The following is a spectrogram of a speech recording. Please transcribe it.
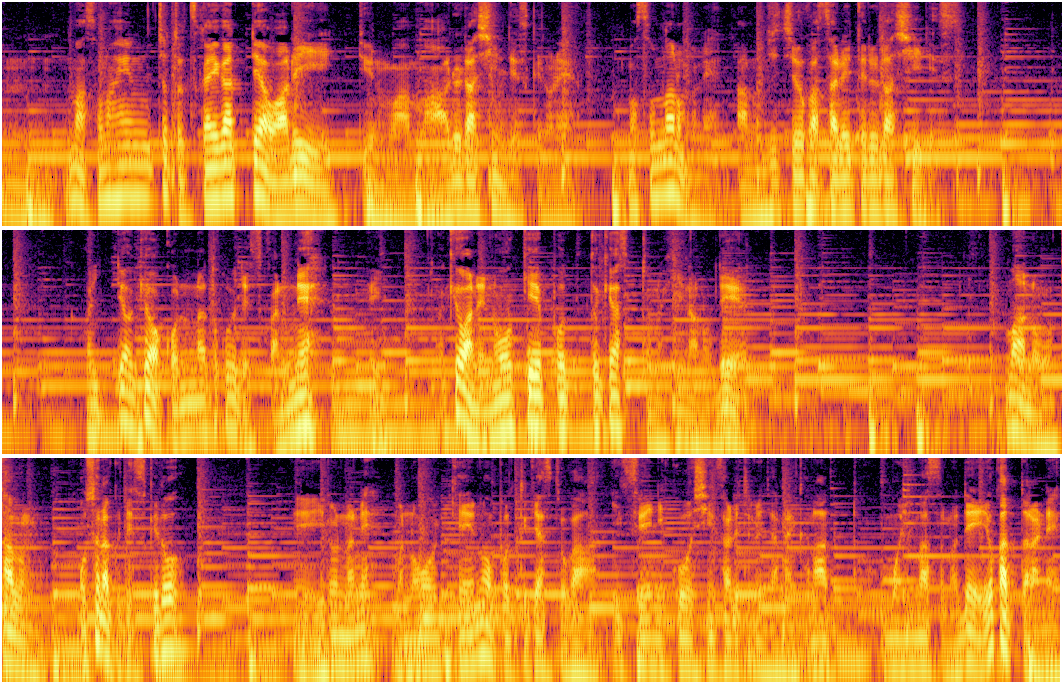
うん、まあその辺ちょっと使い勝手は悪いっていうのはまああるらしいんですけどね、まあ、そんなのもねあの実用化されてるらしいです。はい、では今日はこんなところですかね。はい、今日はね農系ポッドキャストの日なのでまああの多分おそらくですけどえいろんなね農系のポッドキャストが一斉に更新されてるんじゃないかなと思いますのでよかったらね、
